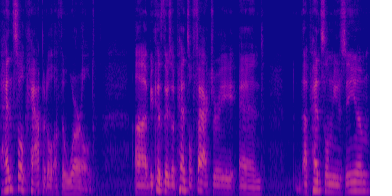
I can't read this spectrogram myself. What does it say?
pencil capital of the world, uh, because there's a pencil factory and a pencil museum.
